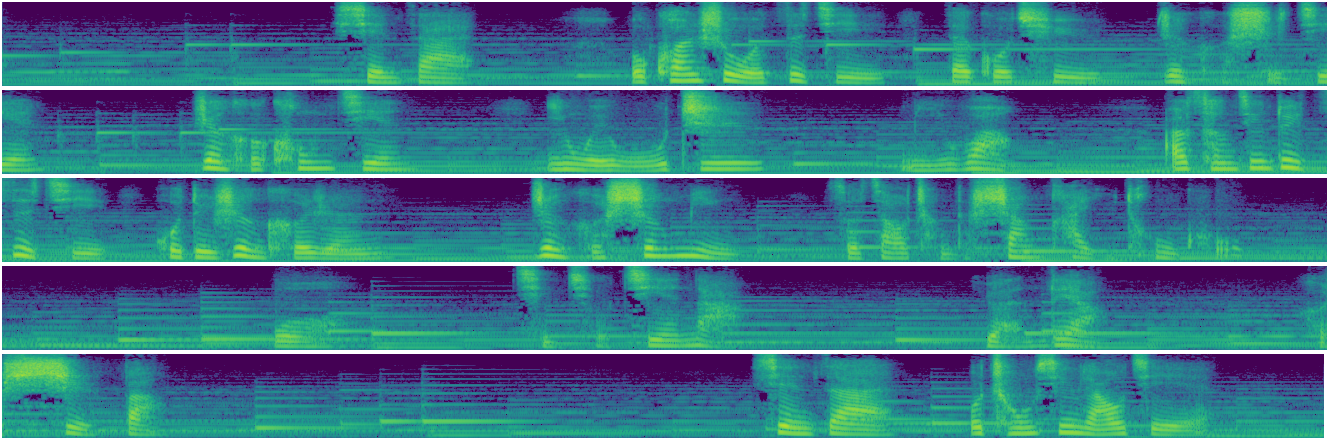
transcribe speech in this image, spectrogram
现在，我宽恕我自己，在过去任何时间、任何空间，因为无知、迷惘，而曾经对自己或对任何人、任何生命所造成的伤害与痛苦。我请求接纳、原谅和释放。现在，我重新了解，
